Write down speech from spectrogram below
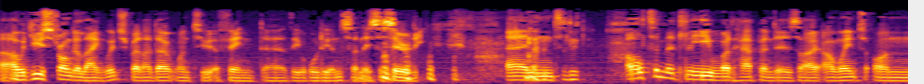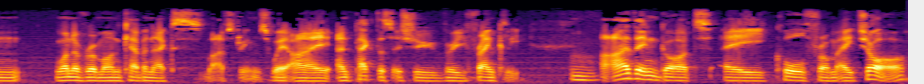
Uh, I would use stronger language, but I don't want to offend uh, the audience unnecessarily. and ultimately, what happened is I, I went on one of Ramon Cabernac's live streams where I unpacked this issue very frankly. Mm. I then got a call from HR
